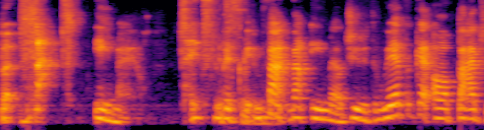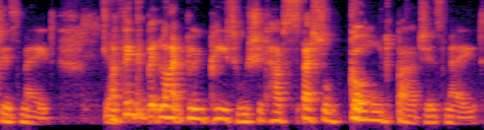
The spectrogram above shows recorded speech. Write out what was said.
But that email takes the It's biscuit. In fact, that email, Judith, if we ever get our badges made, I think a bit like Blue Peter, we should have special gold badges made.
